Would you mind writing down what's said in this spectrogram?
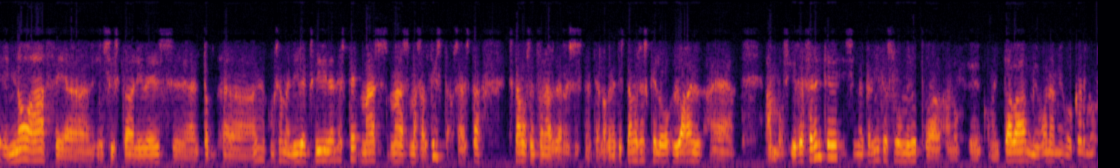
eh, no hace, al, insisto, al IBEX, eh, al top, ¿cómo se llama? El IBEX Dividend este más, más, más alcista. O sea, está, estamos en zonas de resistencia. Lo que necesitamos es que lo, lo hagan eh, ambos. Y referente, si me permite solo un minuto a, lo que comentaba mi buen amigo Carlos,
